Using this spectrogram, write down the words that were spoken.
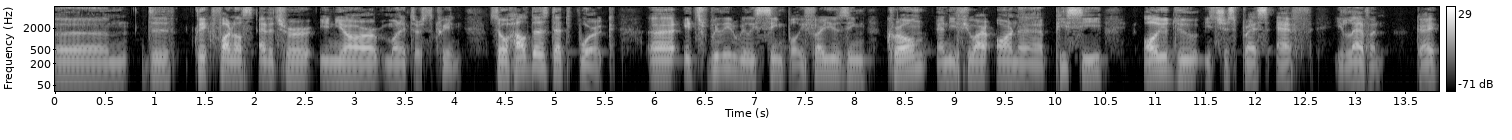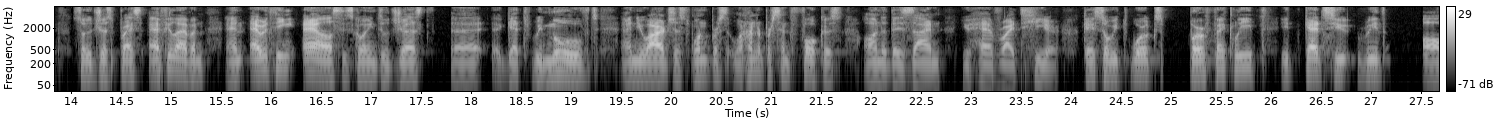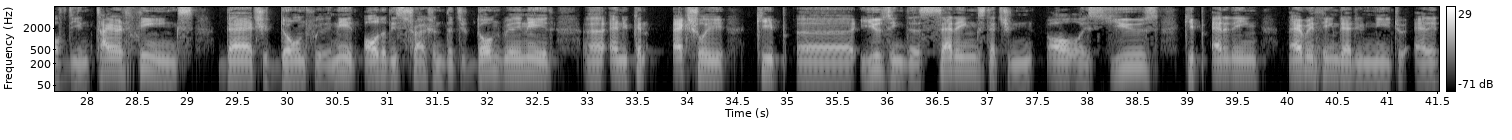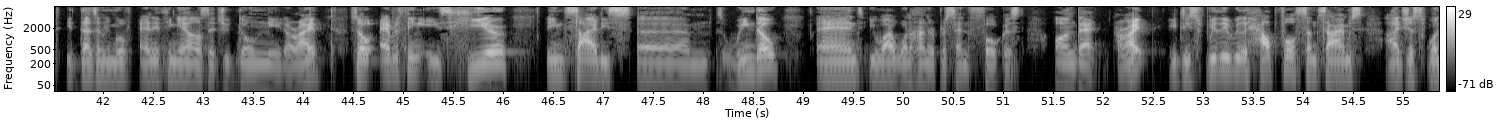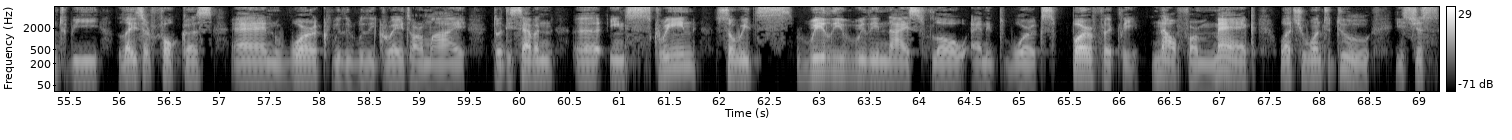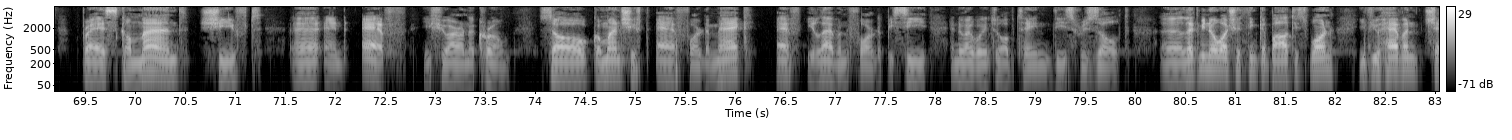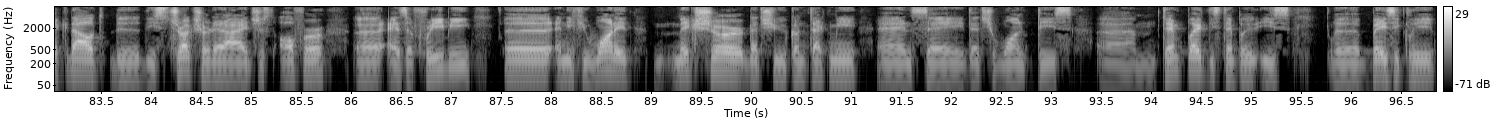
um, the ClickFunnels editor in your monitor screen. So how does that work? Uh, it's really really simple. If you are using Chrome and if you are on a PC, all you do is just press F11. Okay, so you just press F11 and everything else is going to just uh, get removed and you are just 1%, 100% focused on the design you have right here. Okay, so it works perfectly, it gets you rid of the entire things that you don't really need, all the distractions that you don't really need, uh, and you can actually keep uh, using the settings that you always use, keep editing everything that you need to edit. It doesn't remove anything else that you don't need, all right? So everything is here inside this um, window and you are 100% focused on that all right? It is really really helpful sometimes. I just want to be laser focused and work really really great on my 27 uh, inch screen. So it's really really nice flow and it works perfectly. Now for mac what you want to do is just press command shift uh, and f if you are on a chrome. So command shift f for the mac F11 for the PC and we are going to obtain this result. Uh, let me know what you think about this one. If you haven't checked out the, the structure that I just offer uh, as a freebie, uh, and if you want it, make sure that you contact me and say that you want this um, template. This template is uh, basically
